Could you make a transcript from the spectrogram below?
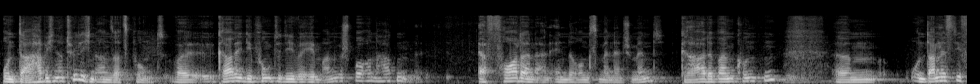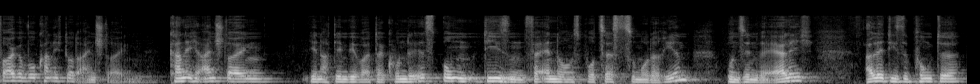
und da habe ich natürlich einen Ansatzpunkt, weil gerade die Punkte, die wir eben angesprochen hatten, erfordern ein Änderungsmanagement, gerade beim Kunden. Mhm. Und dann ist die Frage, wo kann ich dort einsteigen? Kann ich einsteigen, je nachdem wie weit der Kunde ist, um diesen Veränderungsprozess zu moderieren? Und sind wir ehrlich, alle diese Punkte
